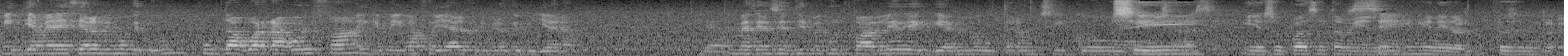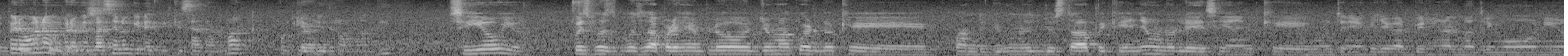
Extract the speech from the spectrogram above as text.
Mi tía me decía lo mismo que tú, puta guarra golfa y que me iba a follar al primero que pillara. Ya. Me hacían sentirme culpable de que a mí me gustara un chico o Sí, y eso pasa también Sí. en general. Pues, en- en Pero bueno, pero que culturas. pase no quiere decir que sea normal, porque Claro. te traumatiza. Sí, obvio. Pues, pues, o sea, por ejemplo, yo me acuerdo que cuando yo, uno- yo estaba pequeña, uno le decían que uno tenía que llegar virgen al matrimonio,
